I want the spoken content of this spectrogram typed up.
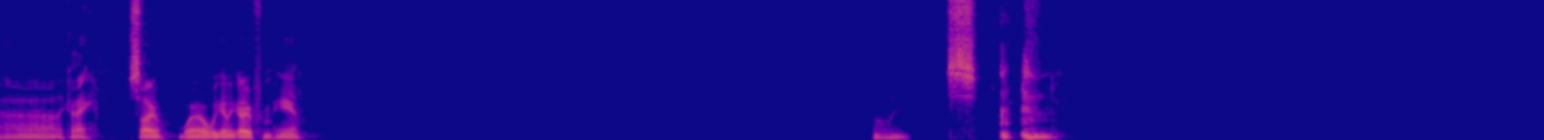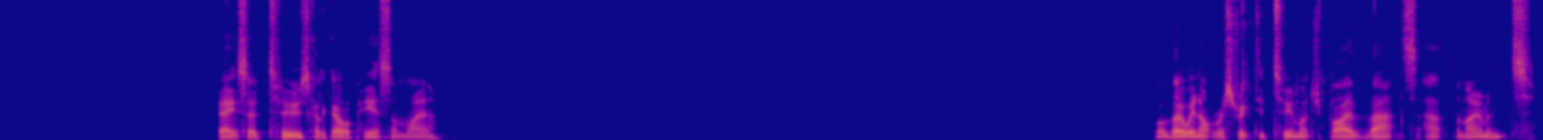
Uh, okay, so where are we going to go from here? okay, so two's got to go up here somewhere. Although we're not restricted too much by that at the moment.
